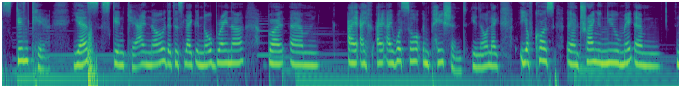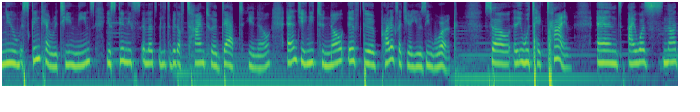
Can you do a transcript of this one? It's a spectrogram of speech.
skincare. Yes, skincare. I know that is like a no brainer, but um, I, I, I was so impatient, you know, like, of course, um, trying a new make, um, new skincare routine means your skin needs a, a little bit of time to adapt, you know, and you need to know if the products that you're using work. So uh, it would take time. And I was not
